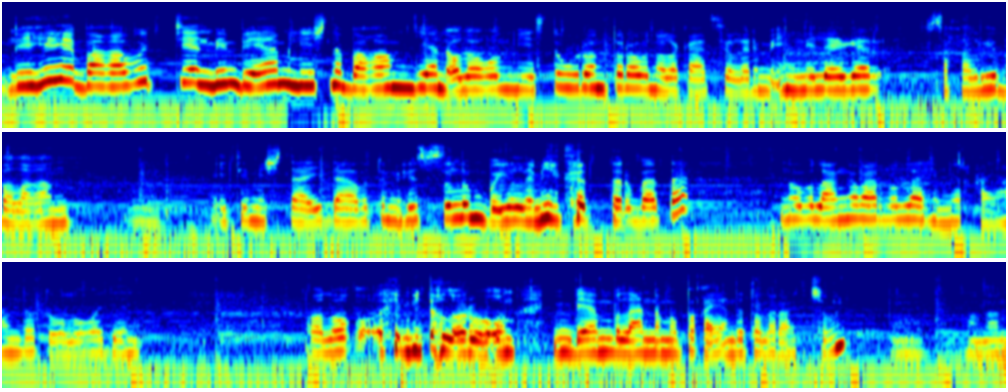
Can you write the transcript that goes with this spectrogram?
Бихи бағабыт ден, мен бәйім лишна бағам ден, олағыл месті урон тұрауын локацияларым иннелегер сақалы балаған. Этим ишта идабытым хүс сылым быйыл эме каттар бата. Но булаңга бар була хемер каянда толуга ден. Олог хеми толору ом мен бәйім булан намы па каянда толор ачым. Онан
